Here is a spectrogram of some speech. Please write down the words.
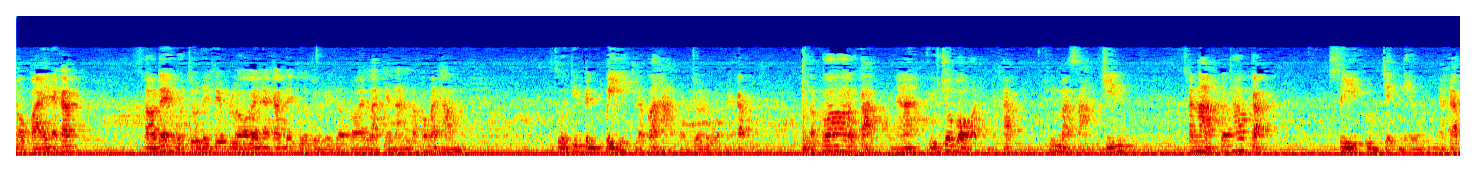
ต่อไปนะครับ เราได้หัวจุดเรียบร้อยนะครับ ได้ตัวจุดเรียบร้อย หลังจากนั้นเราก็มาทำส่วนที่เป็นปีกแล้วก็หางของจรวดนะครับ แล้วก็ตัดนะฟิวเจอร์บอร์ดนะครับ ขึ้นมา 3 ชิ้น ขนาดก็เท่ากับ4คูณ7นิ้วนะครับ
